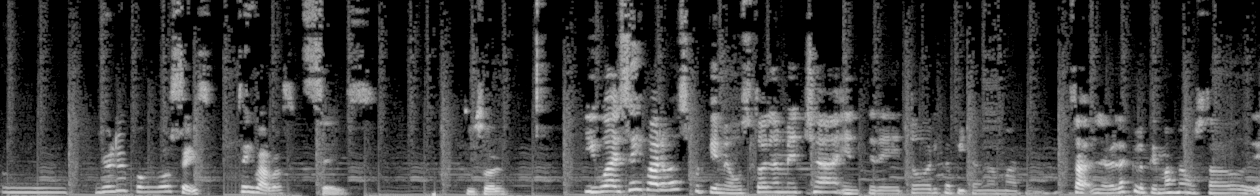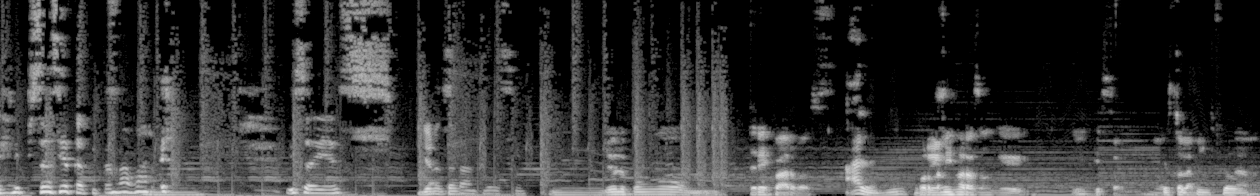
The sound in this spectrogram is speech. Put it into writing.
Mm, yo le pongo 6. 6 barbas. 6. ¿Tú, Sol? Igual, seis barbas porque me gustó la mecha entre Thor y Capitana Marvel. O sea, la verdad es que lo que más me ha gustado del episodio ha sido Capitana Marvel. Eso es Jonathan. bastante, sí. Mm, Yo le pongo mm, tres barbas. Ala, ¿no? Por la misma razón que, que, que. Me Que gustó la mecha.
